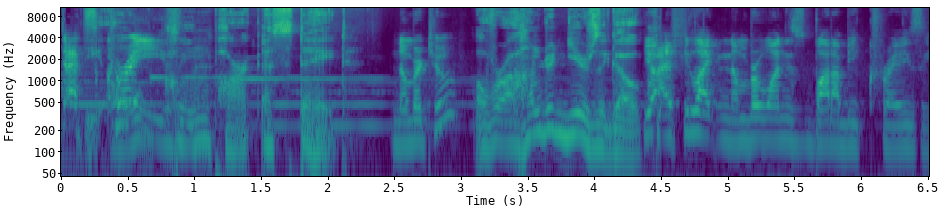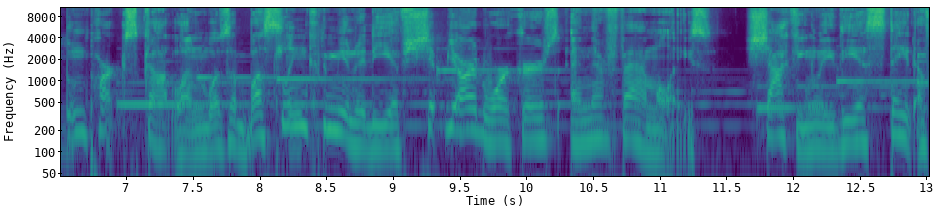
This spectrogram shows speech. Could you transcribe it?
that's The crazy. old Clune Park Estate. Number two? Over a hundred years ago, Yeah, I feel like number one is about to be crazy. Clune Park, Scotland was a bustling community of shipyard workers and their families. Shockingly, the estate of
